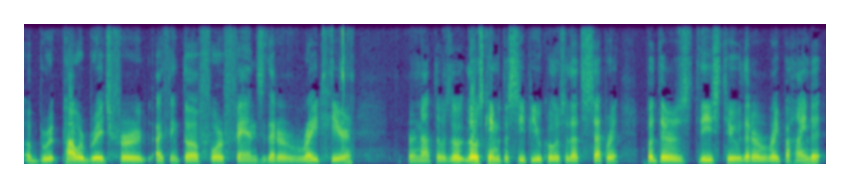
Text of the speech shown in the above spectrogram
a br power bridge for I think the four fans that are right here or not those. those those came with the CPU cooler so that's separate but there's these two that are right behind it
